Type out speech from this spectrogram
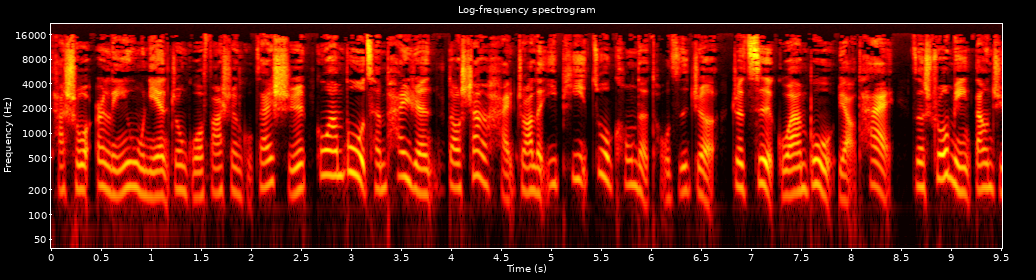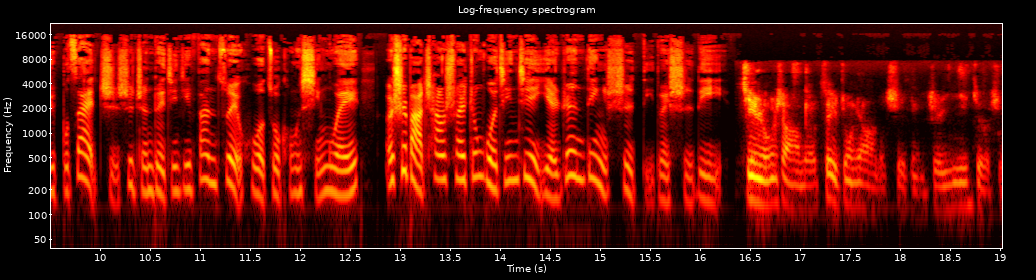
他说，二零一五年中国发生股灾时，公安部曾派人到上海抓了一批做空的投资者。这次国安部表态，则说明当局不再只是针对经济犯罪或做空行为。而是把唱衰中国经济也认定是敌对势力。金融上的最重要的事情之一，就是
